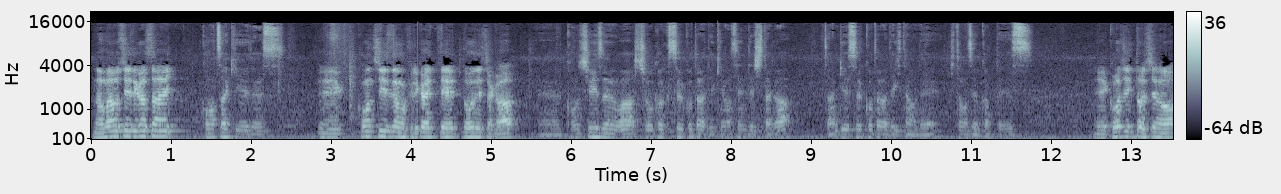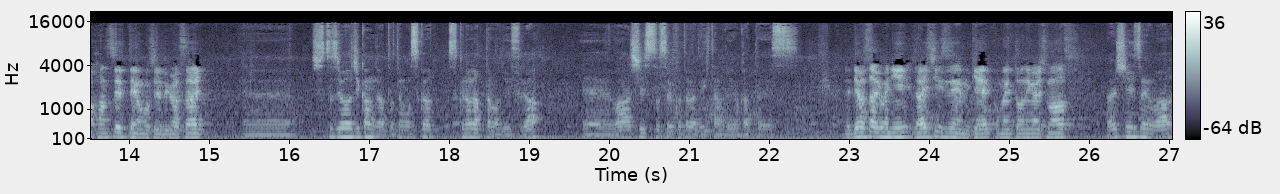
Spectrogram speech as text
名前を教えてください、小松明優です、えー今シーズンを振り返ってどうでしたか？えー今シーズンは昇格することはできませんでしたが残留することができたのでひとまず良かったです、えー個人としての反省点を教えてください。えー出場時間がとても少少なかったのですが、えーワンアシストすることができたので良かったです。えーでは最後に来シーズンへ向けコメントお願いします。来シーズンは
